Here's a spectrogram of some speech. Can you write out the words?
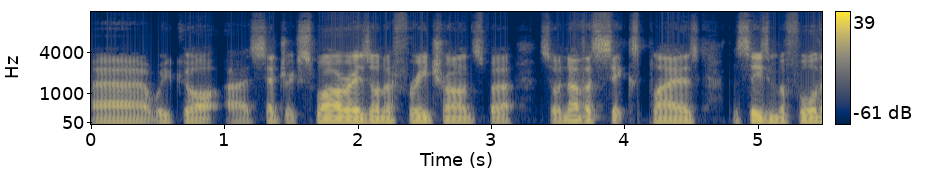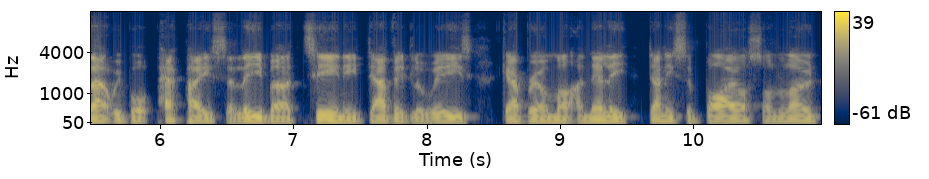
Uh, we've got uh, Cedric Soares on a free transfer, so another six players. The season before that, we bought Pepe, Saliba, Tierney, David Luiz, Gabriel Martinelli, Dani Ceballos on loan.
